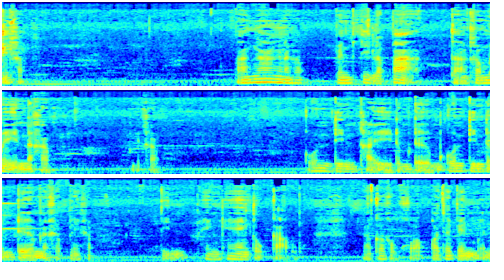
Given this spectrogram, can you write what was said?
นี่ครับปางง่างนะครับ เป็นศิลปะทางเขมรนะครับนี่ครับ ก้นดินไทยเดิมๆก้นดินเดิมๆนะครับนี่ครับ ดินแห้งๆเก่าๆแล้วก็ขอบๆก็จะเป็นเหมือน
